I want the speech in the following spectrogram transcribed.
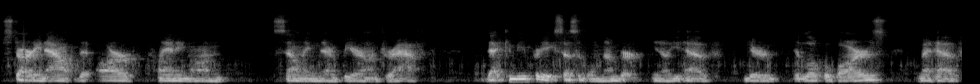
starting out that are planning on selling their beer on draft that can be a pretty accessible number you know you have your your local bars you might have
